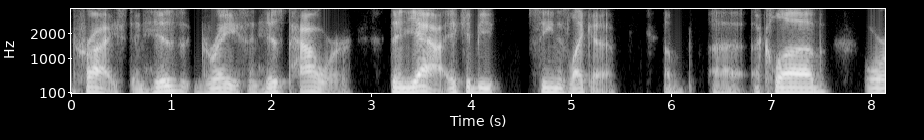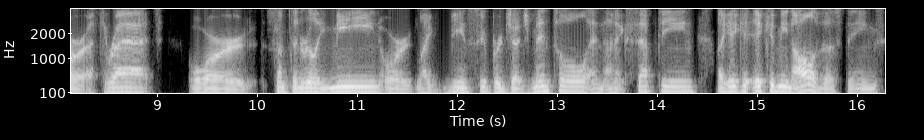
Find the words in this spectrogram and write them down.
Christ and His grace and His power, then yeah, it could be seen as like a a, a club or a threat or something really mean or like being super judgmental and unaccepting. Like it, it could mean all of those things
